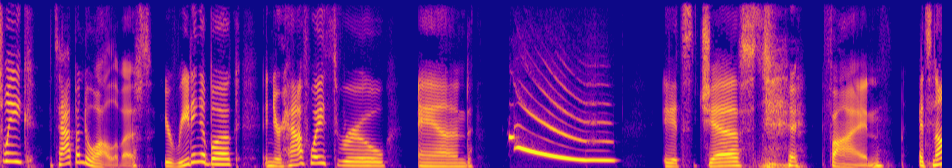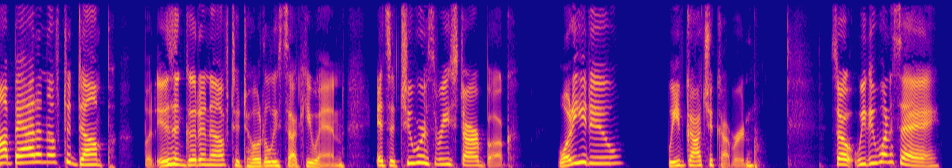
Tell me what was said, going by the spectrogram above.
This week, it's happened to all of us. You're reading a book and you're halfway through, and it's just fine. It's not bad enough to dump, but isn't good enough to totally suck you in. It's a two or three star book. What do you do? We've got you covered. So, we do want to say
